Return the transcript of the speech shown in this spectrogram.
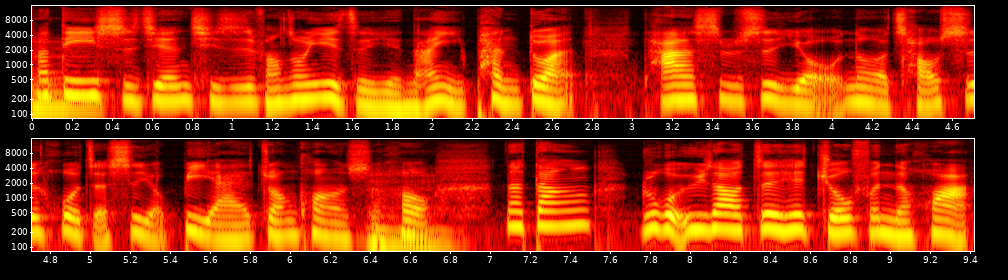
那第一时间其实房中业者也难以判断他是不是有那个潮湿或者是有壁癌状况的时候，那当如果遇到这些纠纷的话，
